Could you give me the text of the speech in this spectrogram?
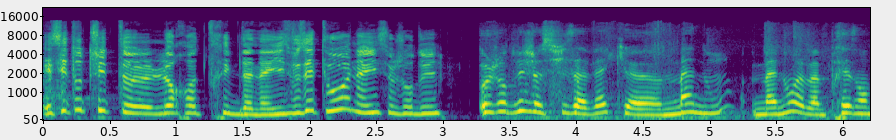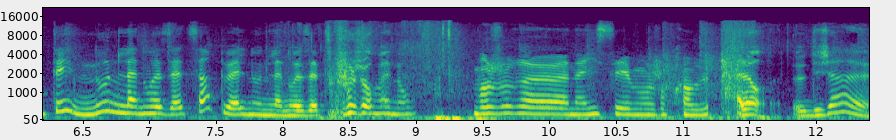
Et c'est tout de suite euh, le road trip d'Anaïs. Vous êtes où Anaïs aujourd'hui? Aujourd'hui, je suis avec euh, Manon. Manon, elle va me présenter Noun la noisette. C'est un peu elle, Noun la noisette. Bonjour Manon. Bonjour euh, Anaïs et bonjour France Bleu. Alors, euh, déjà, euh,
